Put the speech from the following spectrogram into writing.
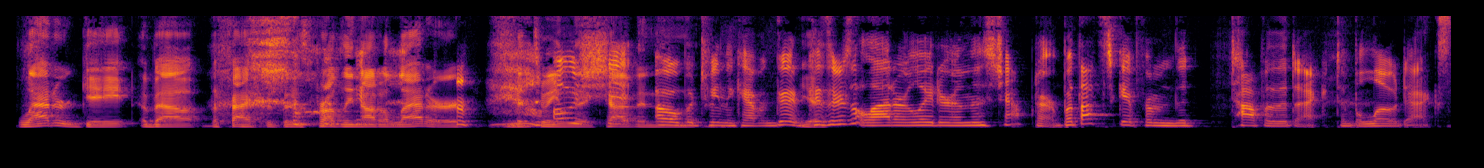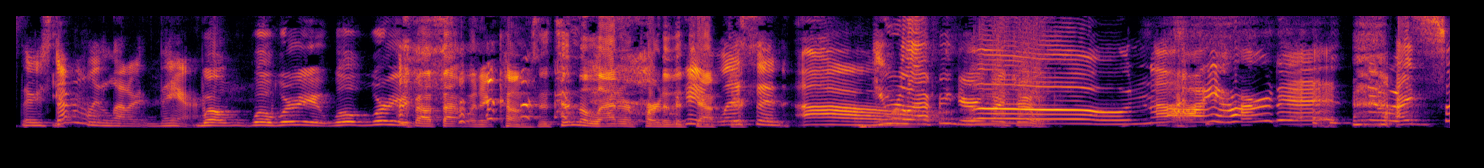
ladder gate about the fact that there's probably not a ladder between oh, the shit. cabin. Oh, between the cabin. Good. Because Yeah. there's a ladder later in this chapter. But that's to get from the top of the deck to below decks. There's Yeah. definitely a ladder there. Well, we'll worry. We'll worry about that when it comes. It's in the latter part of the okay, chapter. listen. Oh. You were laughing during my oh. joke. Oh, no. I heard it. It was I- so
